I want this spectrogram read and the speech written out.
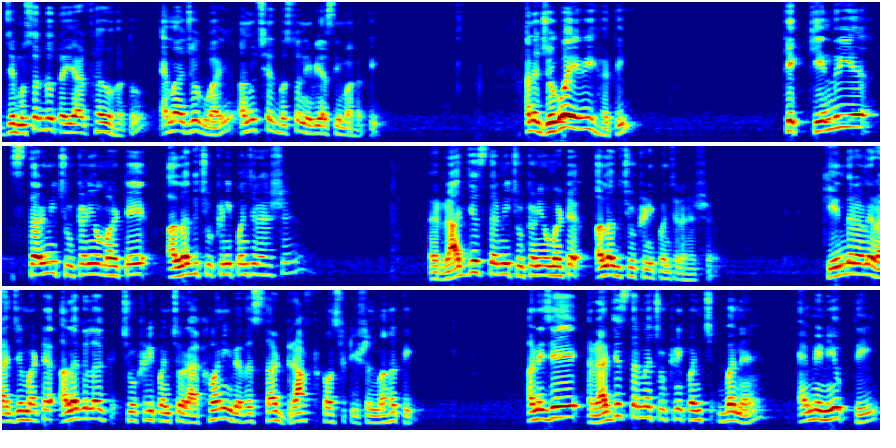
જે મુસદ્દો તૈયાર થયો હતો, એમાં જોગવાઈ અનુચ્છેદ બસો નેવ્યાસીમાં હતી. અને જોગવાઈ એવી હતી કે કેન્દ્રીય સ્તરની ચૂંટણીઓ માટે અલગ ચૂંટણી પંચ રહેશે, રાજ્ય સ્તરની ચૂંટણીઓ માટે અલગ ચૂંટણી પંચ રહેશે. કેન્દ્ર અને રાજ્ય માટે અલગ અલગ ચૂંટણી પંચો રાખવાની વ્યવસ્થા ડ્રાફ્ટ કોન્સ્ટિટ્યુશનમાં હતી. અને જે રાજ્ય સ્તરના ચૂંટણી પંચ બને, એમની નિયુક્તિ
